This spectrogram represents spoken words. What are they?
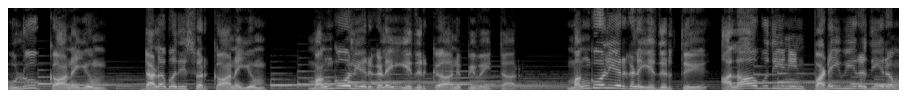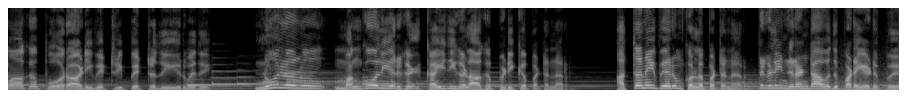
உலூக் கானையும் தளபதீஸ்வர் கானையும் மங்கோலியர்களை எதிர்க்க அனுப்பி வைத்தார். மங்கோலியர்களை எதிர்த்து அலாவுதீனின் படை வீர தீரமாக போராடி வெற்றி பெற்றது இருவது நூலனு மங்கோலியர்கள் கைதிகளாக பிடிக்கப்பட்டனர். அத்தனை பேரும் கொல்லப்பட்டனர். இவர்களின் இரண்டாவது படையெடுப்பு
